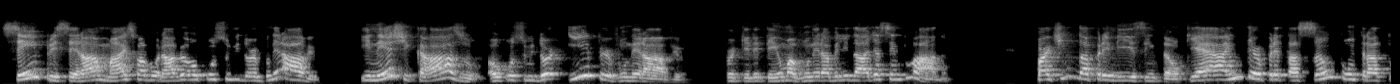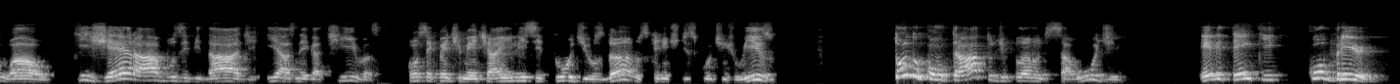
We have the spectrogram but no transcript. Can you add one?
sempre será mais favorável ao consumidor vulnerável. E neste caso, ao consumidor hipervulnerável, porque ele tem uma vulnerabilidade acentuada. Partindo da premissa, então, que é a interpretação contratual que gera a abusividade e as negativas, consequentemente a ilicitude e os danos que a gente discute em juízo, todo contrato de plano de saúde, ele tem que cobrir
